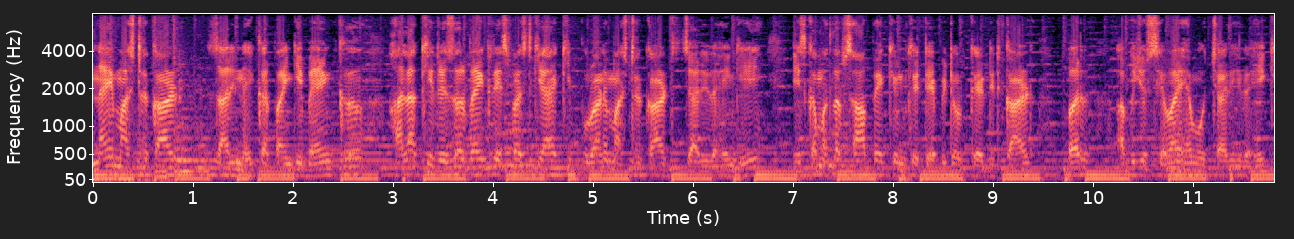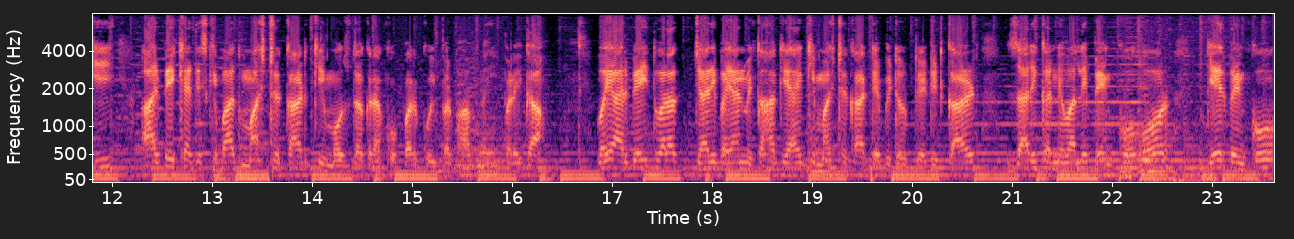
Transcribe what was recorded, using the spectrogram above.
नए मास्टर कार्ड जारी नहीं कर पाएँगे बैंक। हालाँकि रिज़र्व बैंक ने स्पष्ट किया है कि पुराने मास्टर कार्ड जारी रहेंगे। इसका मतलब साफ़ है कि उनके डेबिट और क्रेडिट कार्ड पर अभी जो सेवाएँ हैं वो जारी रहेगी। आरबीआई के आदेश के बाद मास्टर कार्ड के मौजूदा ग्राहकों पर कोई प्रभाव नहीं पड़ेगा। वही आरबीआई द्वारा जारी बयान में कहा गया है कि मास्टर कार्ड डेबिट और क्रेडिट कार्ड जारी करने वाले बैंकों और गैर बैंकों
